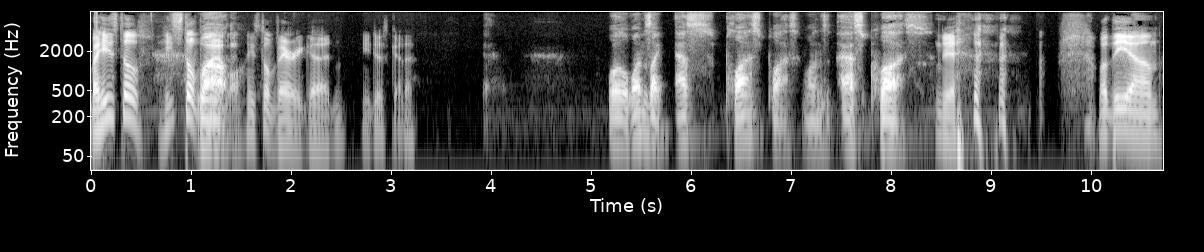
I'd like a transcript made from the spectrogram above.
but he's still he's still Wow. viable. He's still very good. You just gotta Well, one's like S plus plus, one's S plus. Yeah. well, the um,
